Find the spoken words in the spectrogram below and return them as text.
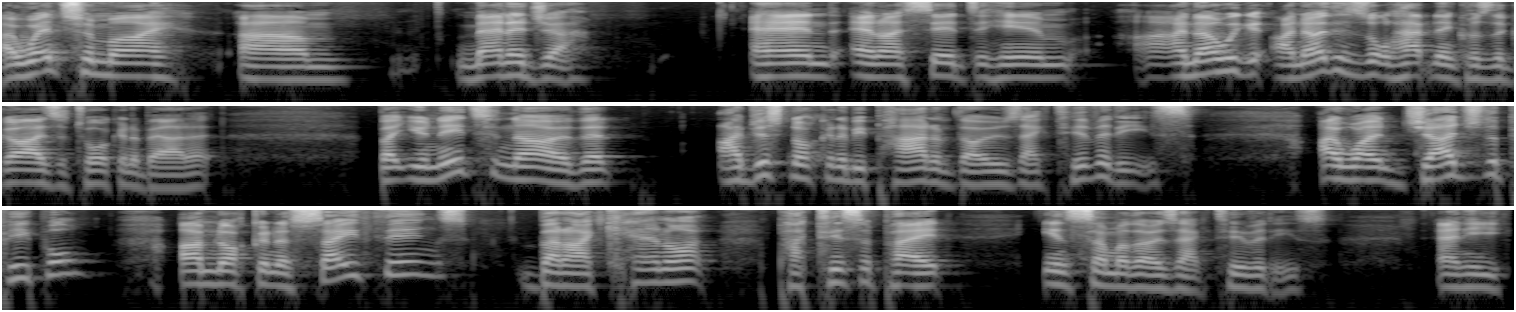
I went to my um, manager, and and I said to him, I know we, I know this is all happening because the guys are talking about it, but you need to know that I'm just not going to be part of those activities. I won't judge the people. I'm not going to say things, but I cannot participate in some of those activities. And he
